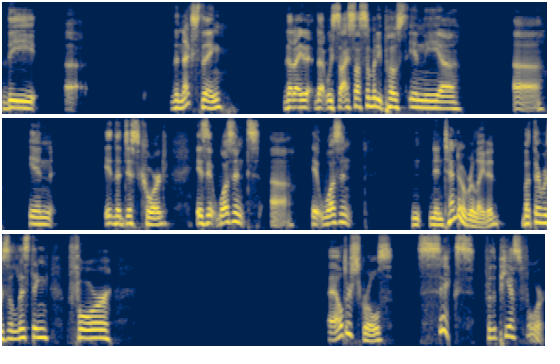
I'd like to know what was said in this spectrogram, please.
the uh, the next thing that I that we saw, I saw somebody post in the uh, uh, in in the Discord is it wasn't uh, it wasn't N- Nintendo related, but there was a listing for Elder Scrolls Six for the PS4.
